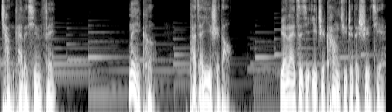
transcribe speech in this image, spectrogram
敞开了心扉。那一刻，他才意识到，原来自己一直抗拒着的世界，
